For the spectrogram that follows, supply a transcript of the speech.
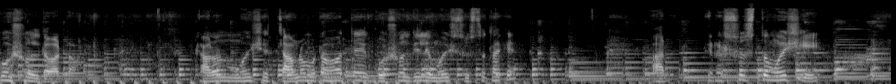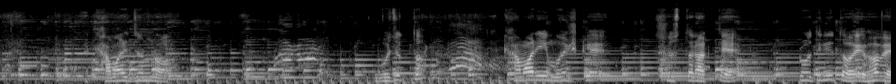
গোসল দেওয়াটা? কারণ মহিষের চামড়া মোটা হওয়াতে গোসল দিলে মহিষ সুস্থ থাকে। আর এটা সুস্থ মহিষই খামারের জন্য উপযুক্ত। খামারি মহিষকে সুস্থ রাখতে প্রতিনিয়ত এভাবে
